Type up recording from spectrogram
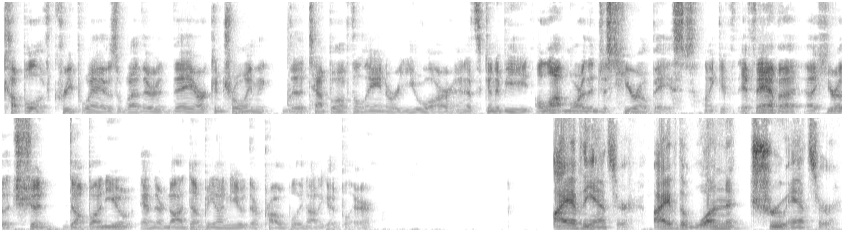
couple of creep waves whether they are controlling the, the tempo of the lane or you are and it's going to be a lot more than just hero based like if, if they have a, a hero that should dump on you and they're not dumping on you they're probably not a good player I have the answer. I have the one true answer.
